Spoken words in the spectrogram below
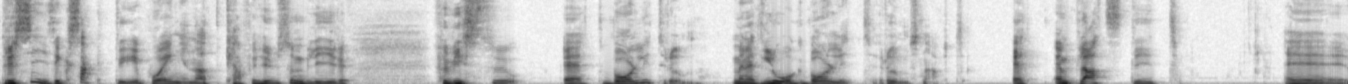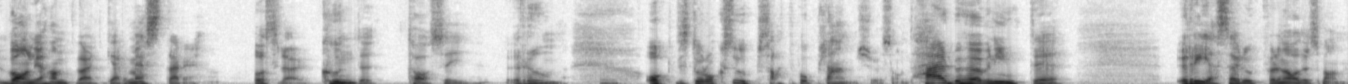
Precis, exakt det är poängen. Att kaffehusen blir förvisso ett borgerligt rum, men ett lågborgerligt rum snabbt. Ett, en plats dit eh, vanliga hantverkarmästare och sådär kunde ta sig rum. Och det står också uppsatt på planscher och sånt. Här behöver ni inte resa er upp för en adelsman.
